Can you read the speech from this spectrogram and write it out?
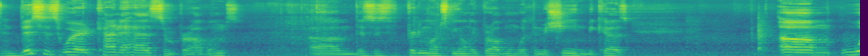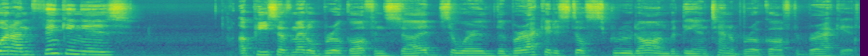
And this is where it kind of has some problems. Um, this is pretty much the only problem with the machine because um, what I'm thinking is a piece of metal broke off inside, so where the bracket is still screwed on, but the antenna broke off the bracket.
